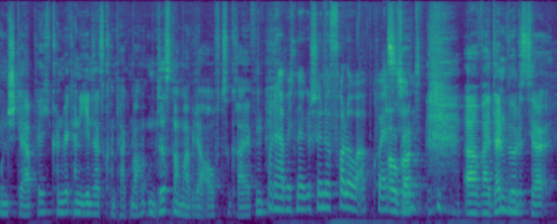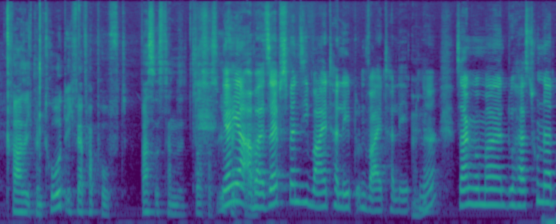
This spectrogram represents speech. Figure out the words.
unsterblich, können wir keinen Jenseitskontakt machen, um das nochmal wieder aufzugreifen. Oder habe ich eine schöne Follow-up-Question? Oh Gott. äh, weil dann würde es ja quasi, ich bin tot, ich wäre verpufft. Was ist denn das, was übrig Ja, ja, bleibt? aber selbst wenn sie weiterlebt und weiterlebt, ne? Sagen wir mal, du hast 100,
